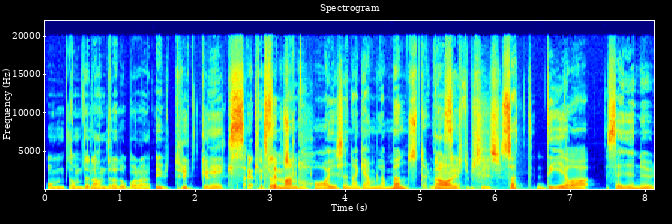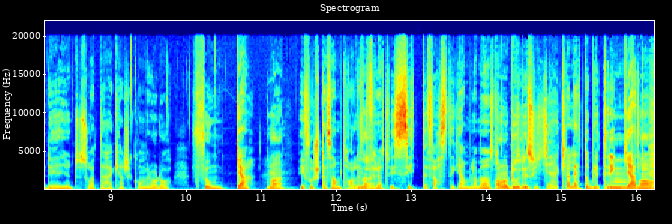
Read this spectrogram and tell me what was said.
om, om den andra då bara uttrycker Exakt, ett, ett för man har ju sina gamla mönster med ja, sig. Just det, precis. Så att det jag säger nu, det är ju inte så att det här kanske kommer att då funka Nej. vid första samtalet Nej. för att vi sitter fast i gamla mönster. Ja, och då precis. är det så jäkla lätt att bli triggad mm, ja.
